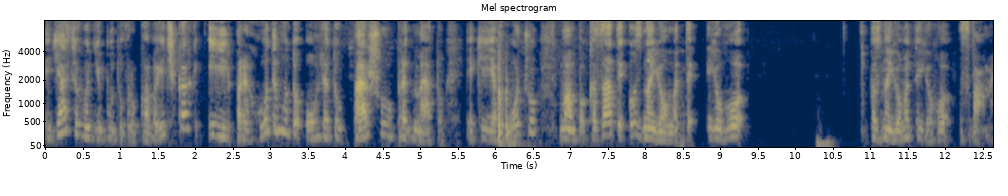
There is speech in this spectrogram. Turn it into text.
Я сьогодні буду в рукавичках і переходимо до огляду першого предмету, який я хочу вам показати, ознайомити його, познайомити його з вами.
